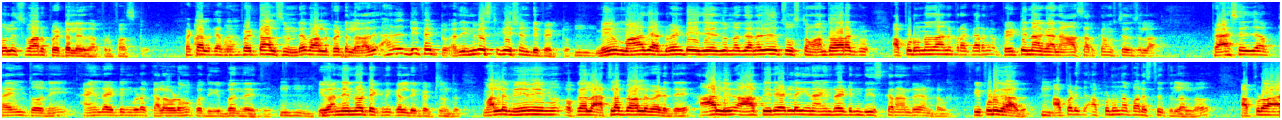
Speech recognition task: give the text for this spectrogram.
పోలీసు వారు పెట్టలేదు అప్పుడు ఫస్ట్ పెట్టాలి కదా. పెట్టాల్సి ఉండే వాళ్ళు పెట్టలేదు. అది అదే డిఫెక్ట్ అది ఇన్వెస్టిగేషన్ డిఫెక్ట్. మేము మాది అడ్వాంటేజ్ ఏది ఉన్నది అనేది చూస్తాం. అంతవరకు అప్పుడు ఉన్న దాని ప్రకారంగా పెట్టినా కానీ ఆ సర్కమ్స్టెన్స్లో ప్యాసేజ్ ఆఫ్ తోని హ్యాండ్ రైటింగ్ కూడా కలవడం కొద్దిగా ఇబ్బంది అవుతుంది ఇవన్నీ ఎన్నో టెక్నికల్ డిఫెక్ట్స్ ఉంటుంది మళ్ళీ మేమేమి ఒకవేళ అట్లా వాళ్ళు పెడితే ఆ ఆ పీరియడ్లో ఈయన హ్యాండ్ రైటింగ్ తీసుకురండి అంటాం. ఇప్పుడు కాదు. అప్పటికి అప్పుడున్న పరిస్థితులలో అప్పుడు ఆ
